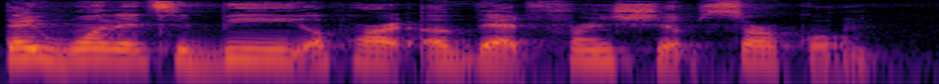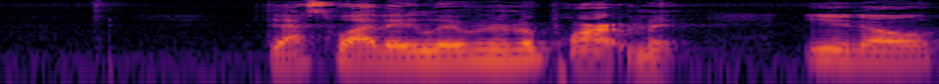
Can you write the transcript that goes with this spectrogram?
they wanted to be a part of that friendship circle. That's why they live in an apartment you know,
